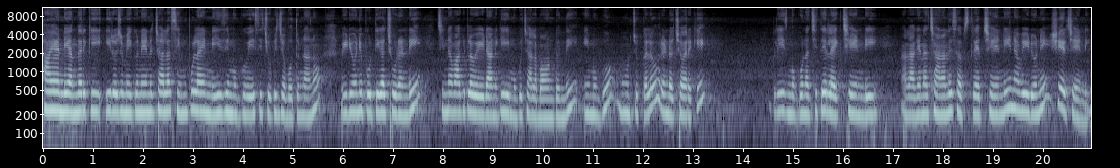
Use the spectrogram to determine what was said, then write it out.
Hi అండి అందరికీ. ఈరోజు మీకు నేను చాలా సింపుల్ అండ్ ఈజీ ముగ్గు వేసి చూపించబోతున్నాను. వీడియోని పూర్తిగా చూడండి. చిన్న వాకిట్లో వేయడానికి ఈ ముగ్గు చాలా బాగుంటుంది. ఈ ముగ్గు మూడు చుక్కలు రెండు వచ్చేవరకు ప్లీజ్ ముగ్గు నచ్చితే లైక్ చేయండి. అలాగే నా ఛానల్ని సబ్స్క్రైబ్ చేయండి. నా వీడియోని షేర్ చేయండి.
